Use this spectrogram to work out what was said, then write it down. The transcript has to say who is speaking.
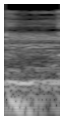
Speaker 1: You.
